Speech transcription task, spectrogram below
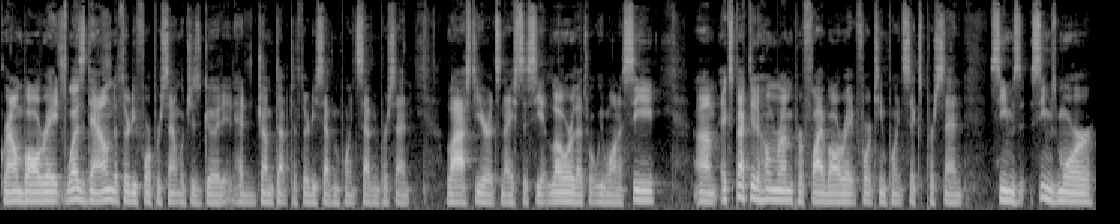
Ground ball rate was down to 34%, which is good. It had jumped up to 37.7% last year. It's nice to see it lower. That's what we want to see. Um, expected home run per fly ball rate 14.6% seems seems more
